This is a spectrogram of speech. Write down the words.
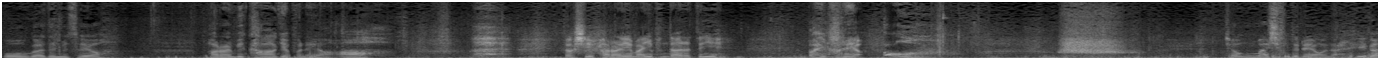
오후가 되면서요. 바람이 강하게 부네요. 아 역시 바람이 많이 분다 그랬더니 많이 부네요. 오. 정말 힘드네요 오늘. 이거.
